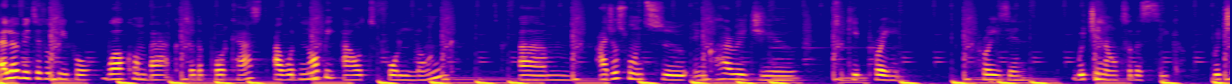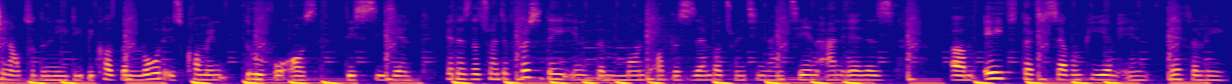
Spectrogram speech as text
Hello, beautiful people. Welcome back to the podcast. I would not be out for long. Um, I just want to encourage you to keep praying, praising, reaching out to the sick, reaching out to the needy because the Lord is coming through for us this season. It is the 21st day in the month of December 2019 and it is um, 8:37 p.m. in Italy.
